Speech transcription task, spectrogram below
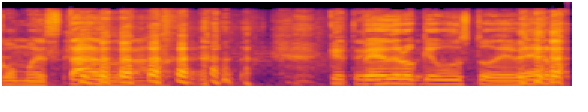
¿Cómo estás? ¿Qué te Pedro, gusta? qué gusto de ver.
